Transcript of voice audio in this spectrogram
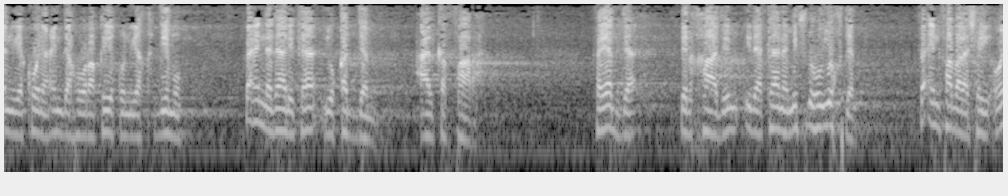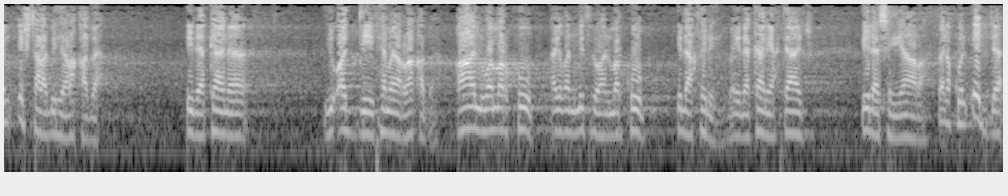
أن يكون عنده رقيق يخدمه فإن ذلك يقدم على الكفارة. فيبدأ بالخادم إذا كان مثله يخدم فإن فضل شيء اشترى به رقبة. إذا كان يؤدي ثمن الرقبة قال ومركوب. أيضا مثلها المركوب إلى آخره فإذا كان يحتاج إلى سيارة فنقول ابدأ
